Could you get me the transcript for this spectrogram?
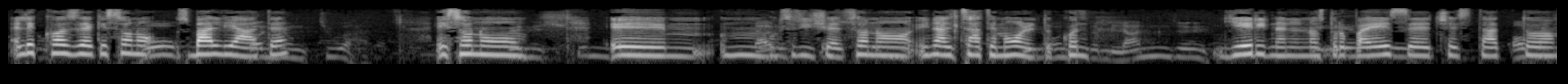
e le cose che sono sbagliate e sono, eh, come si dice, sono innalzate molto. Con, ieri nel nostro paese c'è stato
